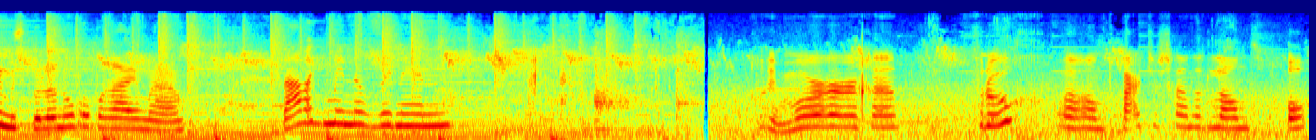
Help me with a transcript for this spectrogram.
nu mijn spullen nog opruimen. Daar ik minder zin in. Goedemorgen. Vroeg, want paardjes gaan het land op.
